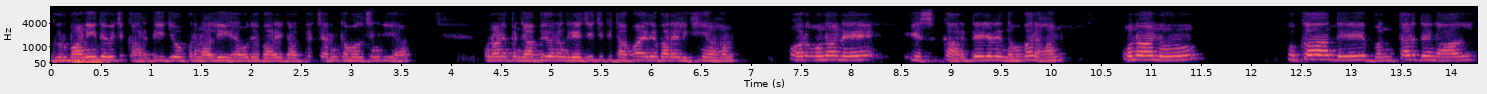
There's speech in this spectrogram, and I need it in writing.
ਗੁਰਬਾਣੀ ਦੇ ਵਿੱਚ ਘਰ ਦੀ ਜੋ ਪ੍ਰਣਾਲੀ ਹੈ ਉਹਦੇ ਬਾਰੇ ਡਾਕਟਰ ਚਰਨ ਕਮਲ ਸਿੰਘ ਜੀ ਹਨ। ਉਹਨਾਂ ਨੇ ਪੰਜਾਬੀ ਔਰ ਅੰਗਰੇਜ਼ੀ 'ਚ ਕਿਤਾਬਾਂ ਇਹਦੇ ਬਾਰੇ ਲਿਖੀਆਂ ਹਨ ਔਰ ਉਹਨਾਂ ਨੇ ਇਸ ਘਰ ਦੇ ਜਿਹੜੇ ਨੰਬਰ ਹਨ, ਉਹਨਾਂ ਨੂੰ ਤੁਕਾਂ ਦੇ ਬੰਤਰ ਦੇ ਨਾਲ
